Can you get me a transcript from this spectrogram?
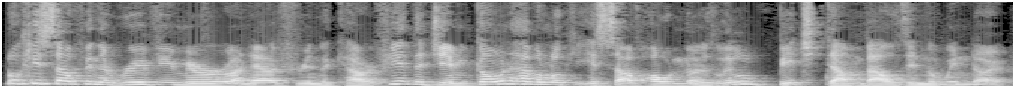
Look yourself in the rearview mirror right now if you're in the car. If you're at the gym, go and have a look at yourself holding those little bitch dumbbells in the window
